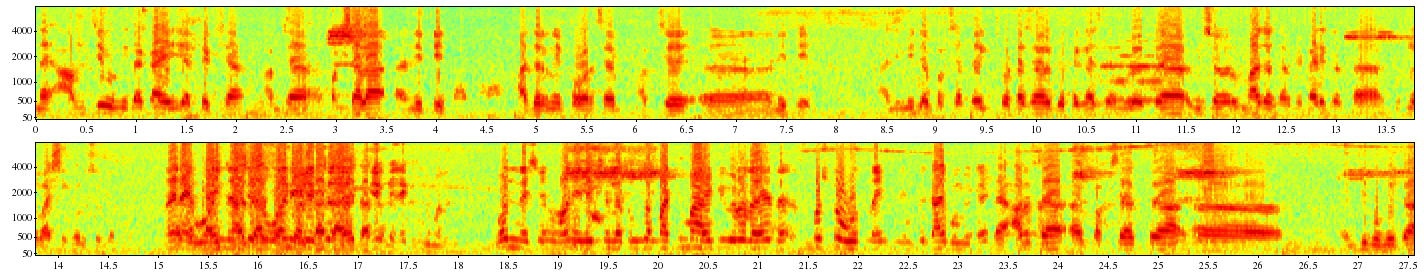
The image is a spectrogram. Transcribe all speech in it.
नाही आमची भूमिका काय यापेक्षा आमच्या पक्षाला नेते आदरणीय पवार साहेब आमचे नेते आणि मी त्या पक्षाचा एक छोटासा घटक असल्यामुळे त्या विषयावर माझ्यासारखा कार्यकर्ता कुठलं भाष्य करू शकत नाही. नाही वन नेशन वन इलेक्शनला तुमचा पाठिंबा आहे की विरोध आहे ज- स्पष्ट होत नाही नेमकी काय भूमिका आहे आमच्या पक्षाच्या जी भूमिका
